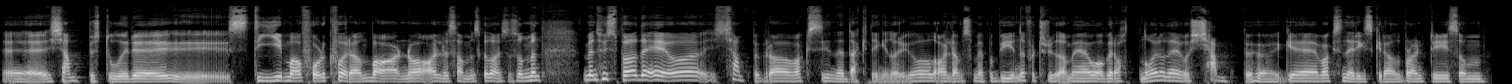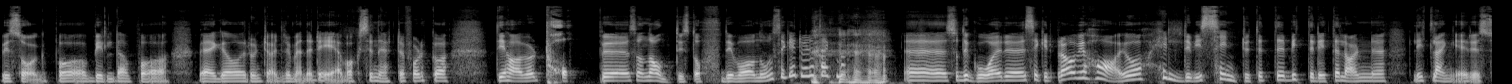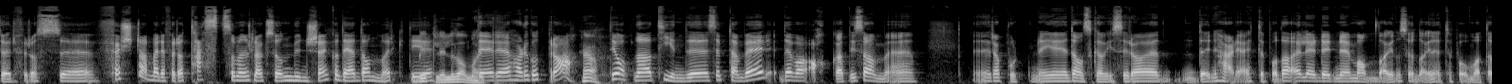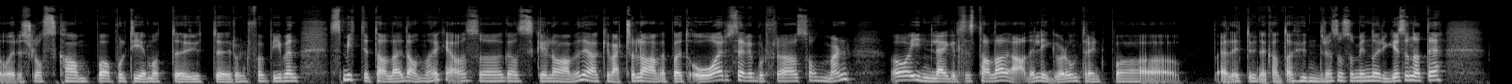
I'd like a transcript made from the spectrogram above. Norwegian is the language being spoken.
eh, kjempestor eh, stim av folk foran baren, og alle sammen skal danse og sånn. Men, men, husk på, det er jo kjempebra vaksinedekning i Norge, og alle de som er på byen, for tro de er over 18 år, og det er jo kjempehøy eh, vaksineringsgrad blant de som vi så på bilder på VG og rundt i andre medier. Det er vaksinerte folk, og de har vel topp Eh, sånn antistoffnivå nå, sikkert, vil jeg tenke meg. Eh, så det går eh, sikkert bra. Og vi har jo heldigvis sendt ut et bitte lite land litt lenger sør for oss først, da, bare for å teste som en slags sånn munnskjenk, og det er Danmark. De, Danmark. Der har det gått bra. Ja. De åpna 10.9. Det var akkurat de samme rapportene i danske aviser og den helga etterpå, da, eller den mandagen og søndagen etterpå om at det vært slåsskamp og politiet måtte ut rundt forbi. Men smittetallene i Danmark er altså ganske lave. De har ikke vært så lave på et år, ser vi bort fra sommeren. Og innleggelsestallene ja, det ligger vel omtrent på litt underkant av 100, sånn som i Norge. sånn at det,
